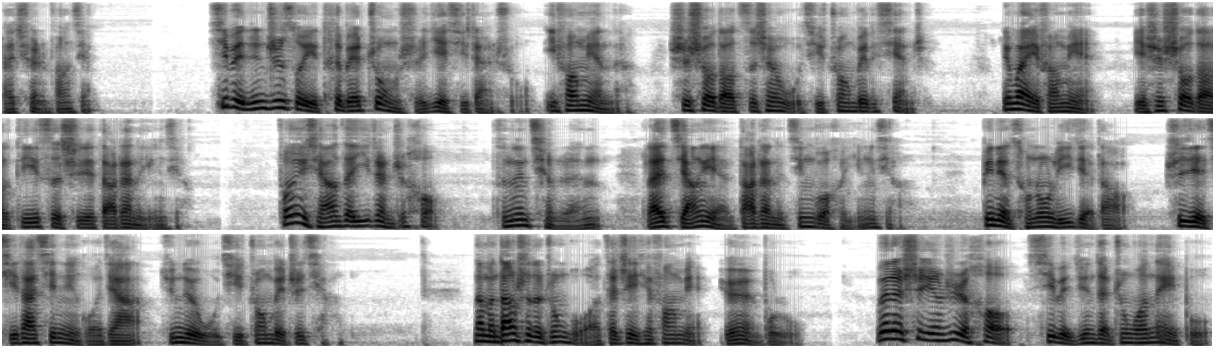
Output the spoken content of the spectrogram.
来确认方向。西北军之所以特别重视夜袭战术，一方面呢是受到自身武器装备的限制，另外一方面也是受到了第一次世界大战的影响。冯玉祥在一战之后曾经请人来讲演大战的经过和影响，并且从中理解到世界其他先进国家军队武器装备之强。那么当时的中国在这些方面远远不如。为了适应日后西北军在中国内部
